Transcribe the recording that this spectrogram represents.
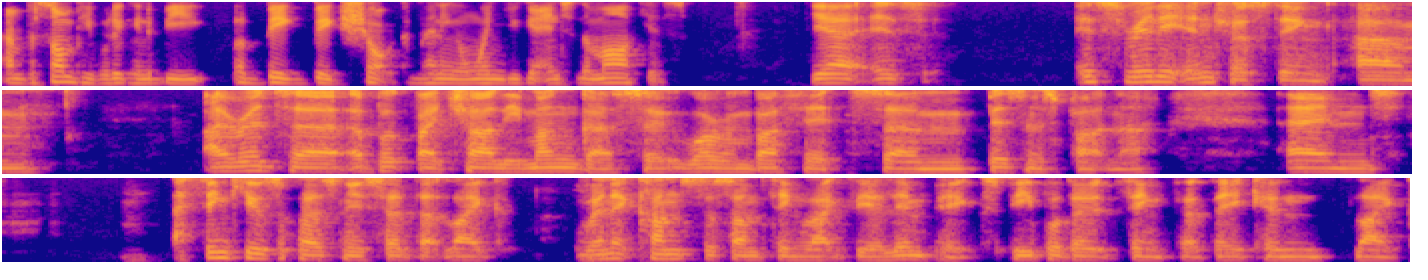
And for some people, it's going to be a big, big shock depending on when you get into the markets. Yeah, it's it's really interesting. Um, I read uh, a book by Charlie Munger, so Warren Buffett's um, business partner, and I think he was the person who said that like when it comes to something like the Olympics, people don't think that they can like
